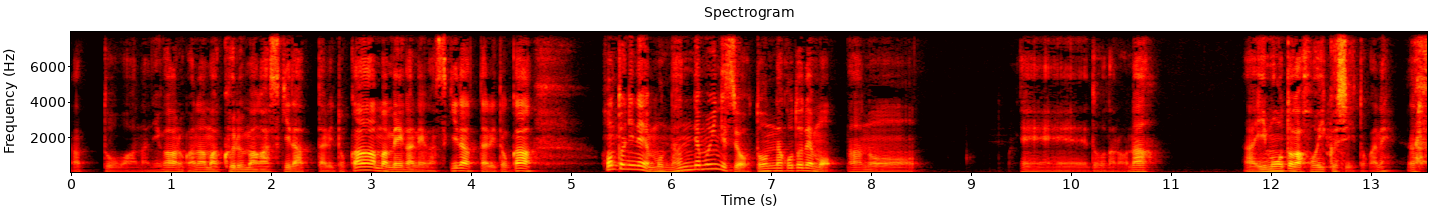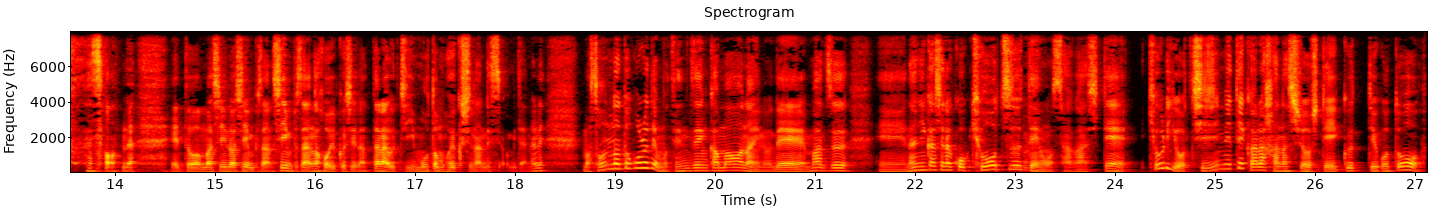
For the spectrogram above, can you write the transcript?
あとは何があるかな？まあ車が好きだったりとか、まあメガネが好きだったりとか、本当にね、もう何でもいいんですよ。どんなことでも。あの、えー、どうだろうな。妹が保育士とかね。そんな、えっと、まあ、新郎新婦さん、新婦さんが保育士だったら、うち妹も保育士なんですよ、みたいなね。まあ、そんなところでも全然構わないので、まず、えー、何かしらこう共通点を探して、距離を縮めてから話をしていくっていうことを、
